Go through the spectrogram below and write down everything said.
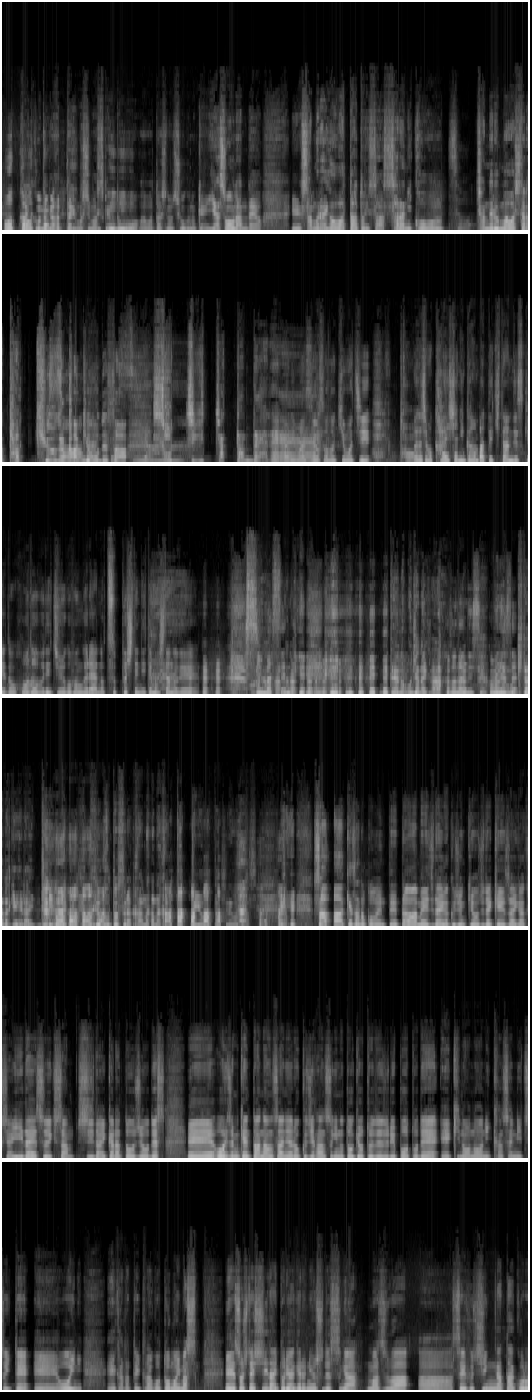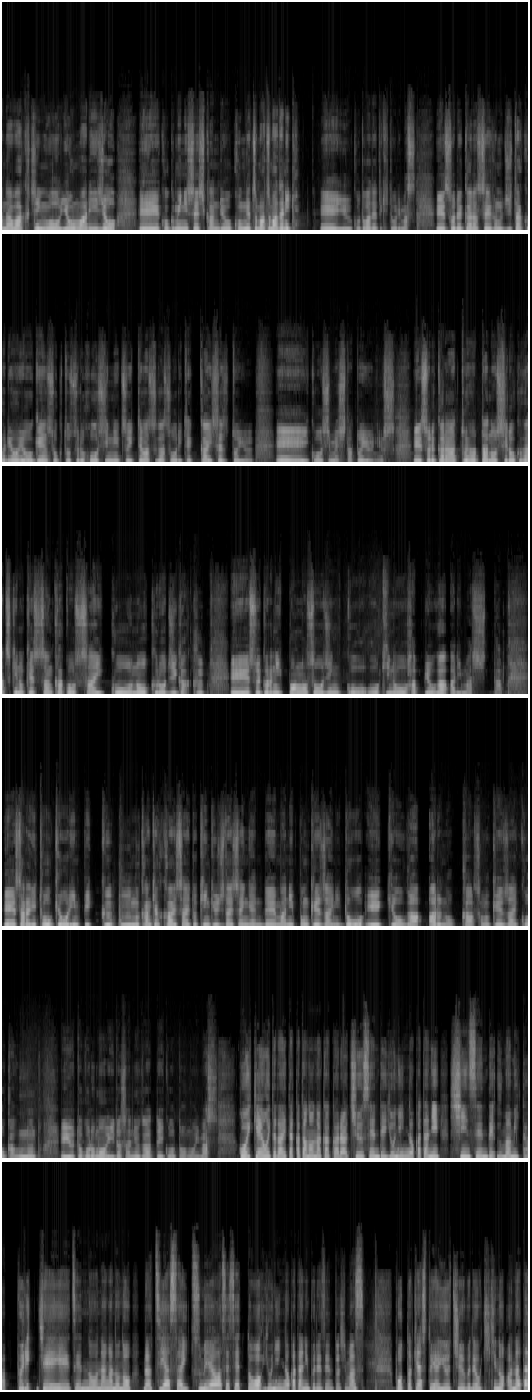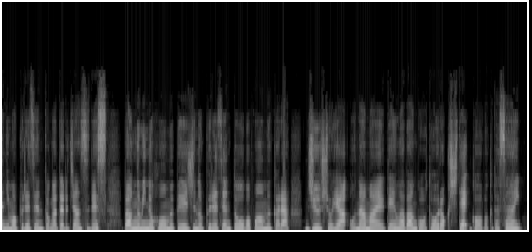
書き込みがあったりもしますけれども 私の遅刻の件。いやそうなんだよ、えー、侍が終わった後にささらにこうチャンネル回したら卓球が佳境でさそっち行っちゃったんだよね。わかりますよその気持ち私も会社に頑張ってきたんですけど報道部で15分ぐらいあの突っ伏して寝てましたので すいませんね。似たようなもんじゃないか。そうなんですよ。ごめんなさい、来ただけ偉いっていうね。来ることすら叶わなかったっていう私でございます、えさあ今朝のコメンテーターは明治大学准教授で経済学者飯田康之さん7時台から登場です、えー、大泉健人アナウンサーには6時半過ぎの東京トゥデイズリポートで、えー、昨日の日韓戦について、ええー、大いに、えー、語っていただこうと思います。えー、そして7時台取り上げるニュースですが、まずは、あ政府新型コロナワクチンを4割以上、えー、国民に接種完了今月末までにと。えー、いうことが出てきております、えー、それから政府の自宅療養を原則とする方針については菅総理撤回せずという、えー、意向を示したというニュース、えー、それからトヨタの4、6月期の決算過去最高の黒字額、えー、それから日本の総人口昨日発表がありました、えー、さらに東京オリンピック無観客開催と緊急事態宣言で、まあ、日本経済にどう影響があるのかその経済効果云々というところも飯田さんに伺っていこうと思います。ご意見をいただいた方の中から抽選で4人の方に新鮮で旨味たっぷり JA 全農長野の夏野菜詰め合わせセットを4人の方にプレゼントしますポッドキャストや YouTube でお聞きのあなたにもプレゼントが当たるチャンスです番組のホームページのプレゼント応募フォームから住所やお名前電話番号を登録してご応募ください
